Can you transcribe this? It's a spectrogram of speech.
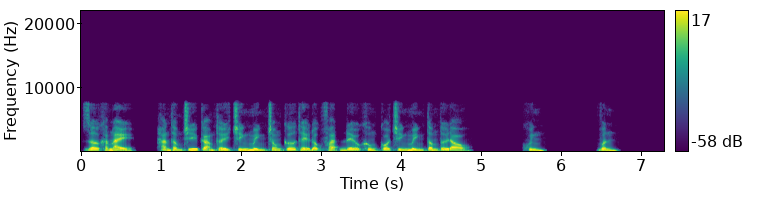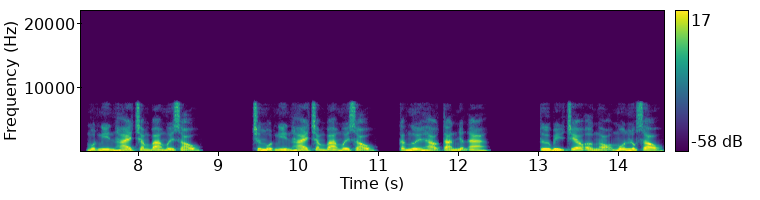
Giờ khắc này, hắn thậm chí cảm thấy chính mình trong cơ thể độc phát đều không có chính mình tâm tới đau. Khuynh. Vân. 1236. chương 1236, các ngươi hảo tàn nhẫn A. Từ bị treo ở ngõ môn lúc sau,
